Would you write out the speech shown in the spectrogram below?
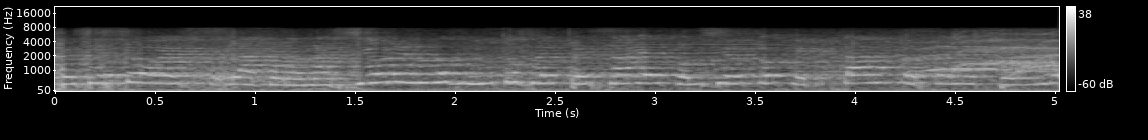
pues esto es la coronación. En unos minutos va a empezar el concierto que tanto están esperando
